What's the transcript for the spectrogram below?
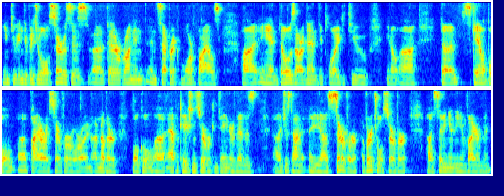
into individual services uh, that are run in, in separate WAR files. Uh, and those are then deployed to, you know, uh, the scalable uh, Payara server or an, another local uh, application server container that is uh, just on a uh, server, a virtual server, sitting in the environment.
